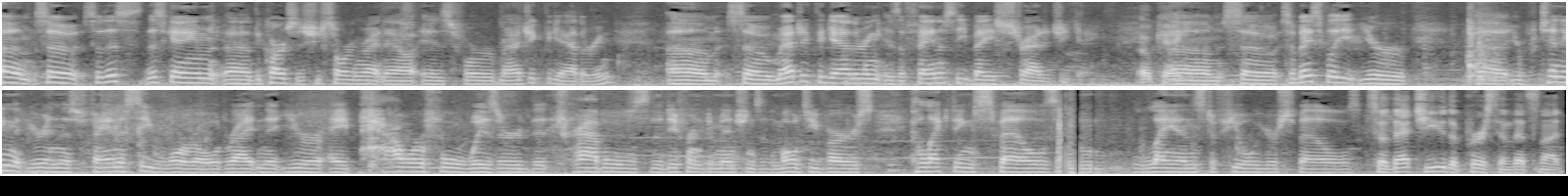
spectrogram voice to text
Um, so, so this this game, uh, the cards that she's sorting right now is for Magic: The Gathering. Um, so, Magic: The Gathering is a fantasy-based strategy game. Okay. Um, so, so basically, you're uh, you're pretending that you're in this fantasy world, right, and that you're a powerful wizard that travels the different dimensions of the multiverse, collecting spells and lands to fuel your spells. So that's you, the person. That's not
